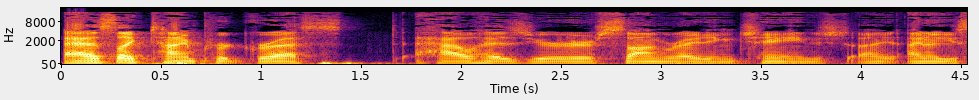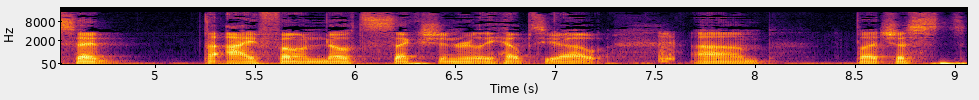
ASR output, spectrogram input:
as like time progressed, how has your songwriting changed? I, I know you said the iPhone notes section really helps you out, um, but just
